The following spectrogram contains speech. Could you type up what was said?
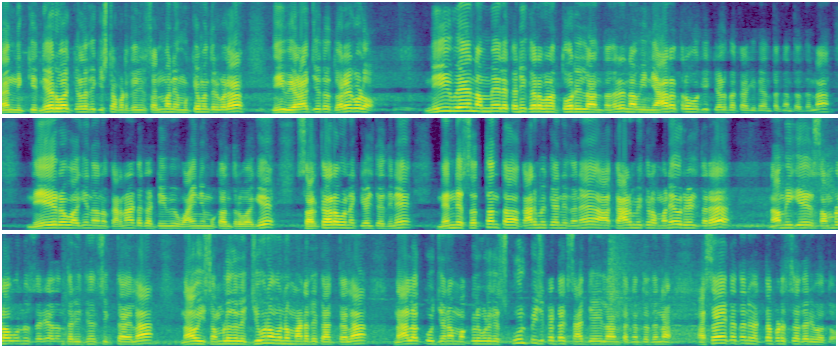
ನಾನು ನೇರವಾಗಿ ಕೇಳೋದಕ್ಕೆ ಇಷ್ಟಪಡ್ತೀನಿ ಸನ್ಮಾನ್ಯ ಮುಖ್ಯಮಂತ್ರಿಗಳ, ನೀವು ರಾಜ್ಯದ ದೊರೆಗಳು ನೀವೇ ನಮ್ಮ ಮೇಲೆ ಕನಿಕರವನ್ನು ತೋರಿಲ್ಲ ಅಂತಂದರೆ ನಾವು ಇನ್ಯಾರ ಹತ್ರ ಹೋಗಿ ಕೇಳಬೇಕಾಗಿದೆ ಅಂತಕ್ಕಂಥದ್ದನ್ನು ನೇರವಾಗಿ ನಾನು ಕರ್ನಾಟಕ ಟಿ ವಿ ವಾಹಿನಿ ಮುಖಾಂತರವಾಗಿ ಸರ್ಕಾರವನ್ನು ಕೇಳ್ತಾ ಇದ್ದೀನಿ. ನಿನ್ನೆ ಸತ್ತಂತ ಕಾರ್ಮಿಕ ಏನಿದ್ದಾನೆ, ಆ ಕಾರ್ಮಿಕರ ಮನೆಯವರು ಹೇಳ್ತಾರೆ, ನಮಗೆ ಸಂಬಳವನ್ನು ಸರಿಯಾದಂಥ ರೀತಿಯಲ್ಲಿ ಸಿಗ್ತಾ ಇಲ್ಲ, ನಾವು ಈ ಸಂಬಳದಲ್ಲಿ ಜೀವನವನ್ನು ಮಾಡೋದಕ್ಕಾಗ್ತಾ ಇಲ್ಲ, ನಾಲ್ಕು ಜನ ಮಕ್ಕಳುಗಳಿಗೆ ಸ್ಕೂಲ್ ಫೀಸ್ ಕಟ್ಟಕ್ಕೆ ಸಾಧ್ಯ ಇಲ್ಲ ಅಂತಕ್ಕಂಥದ್ದನ್ನು ಅಸಹಾಯಕತೆಯನ್ನು ವ್ಯಕ್ತಪಡಿಸ್ತಾ ಇದ್ದಾರೆ ಇವತ್ತು.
